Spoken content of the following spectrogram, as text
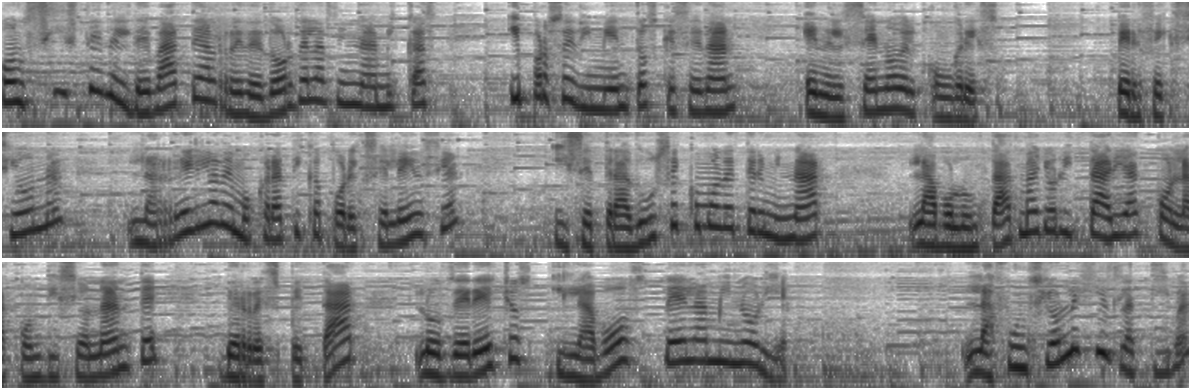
consiste en el debate alrededor de las dinámicas y procedimientos que se dan en el seno del Congreso. Perfecciona la regla democrática por excelencia y se traduce como determinar la voluntad mayoritaria con la condicionante de respetar los derechos y la voz de la minoría. La función legislativa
